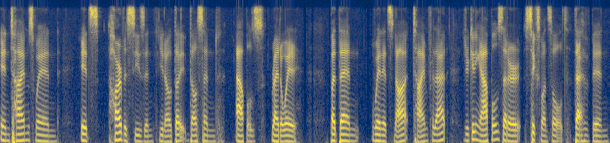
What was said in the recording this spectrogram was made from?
in times when it's harvest season, you know, they, they'll send apples right away. But then when it's not time for that, you're getting apples that are six months old that have been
